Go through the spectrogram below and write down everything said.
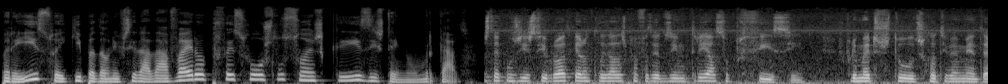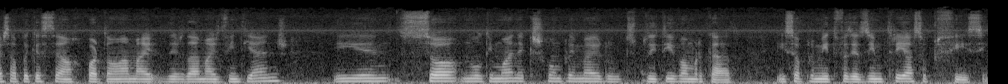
Para isso, a equipa da Universidade de Aveiro aperfeiçoou as soluções que existem no mercado. As tecnologias de fibra eram utilizadas para fazer dosimetria à superfície primeiros estudos relativamente a esta aplicação reportam há mais, desde há mais de 20 anos e eh, só no último ano é que chegou um primeiro dispositivo ao mercado só permite fazer dosimetria à superfície.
